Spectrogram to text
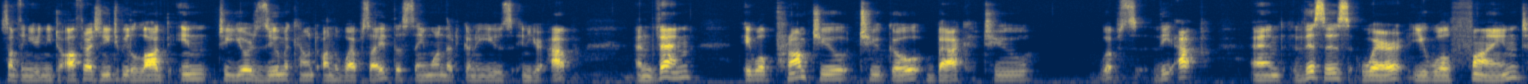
something you need to authorize. You need to be logged in to your Zoom account on the website, the same one that you're going to use in your app. And then it will prompt you to go back to, whoops, the app. And this is where you will find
